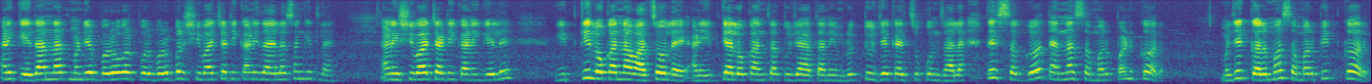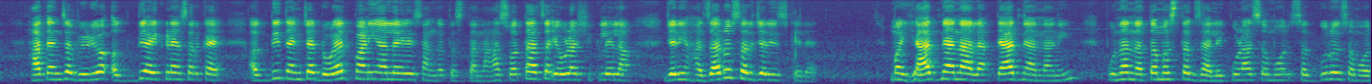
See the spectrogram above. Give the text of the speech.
आणि केदारनाथ म्हणजे बरोबर बरोबर शिवाच्या ठिकाणी जायला सांगितलं आहे आणि शिवाच्या ठिकाणी गेले. इतकी लोकांना वाचवलं आहे आणि इतक्या लोकांचा तुझ्या हाताने मृत्यू जे काही चुकून झाला आहे ते सगळं त्यांना समर्पण कर. म्हणजे कर्म समर्पित कर. हा त्यांचा व्हिडिओ अगदी ऐकण्यासारखा आहे. अगदी त्यांच्या डोळ्यात पाणी आलं हे सांगत असताना. हा स्वतःचा एवढा शिकलेला ज्यांनी हजारो सर्जरीज केल्या आहेत मग ह्या ज्ञानाला त्या ज्ञानाने पुन्हा नतमस्तक झाले कुणासमोर सद्गुरूंसमोर.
